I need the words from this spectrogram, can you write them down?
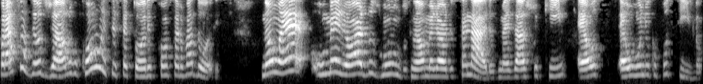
para fazer o diálogo com esses setores conservadores. Não é o melhor dos mundos, não é o melhor dos cenários, mas acho que é o, é o único possível.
